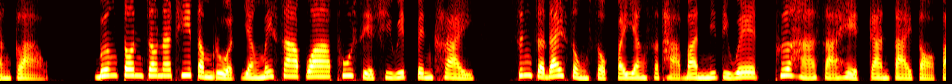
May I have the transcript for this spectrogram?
ดังกล่าว เบื้องต้นเจ้าหน้าที่ตำรวจยังไม่ทราบว่าผู้เสียชีวิตเป็นใคร ซึ่งจะได้ส่งศพไปยังสถาบันนิติเวชเพื่อหาสาเหตุการตายต่อไป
